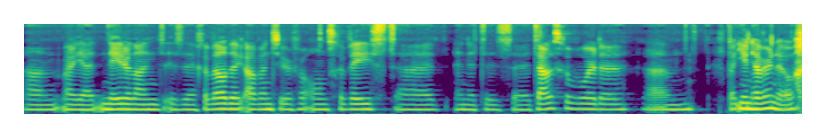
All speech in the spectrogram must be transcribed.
Um, maar ja, Nederland is een geweldig avontuur voor ons geweest. en het is thuis geworden. Um, but you never know.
